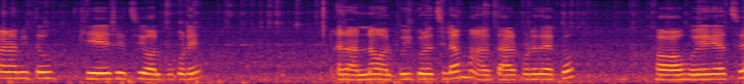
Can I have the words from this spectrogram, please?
আর আমি তো খেয়ে এসেছি অল্প করে। রান্না অল্পই করেছিলাম, আর তারপরে দেখো, খাওয়া হয়ে গেছে।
